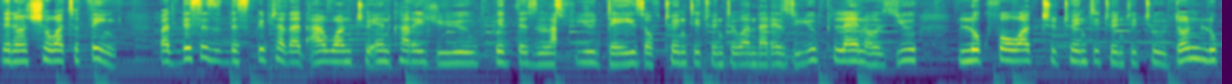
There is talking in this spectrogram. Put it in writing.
they're not sure what to think. But this is the scripture that I want to encourage you with this last few days of 2021. That as you plan or as you look forward to 2022, don't look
